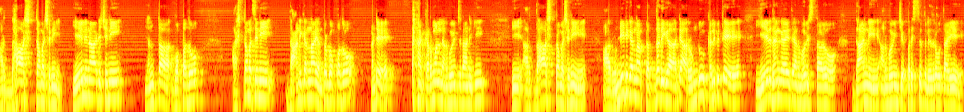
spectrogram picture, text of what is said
అర్ధాష్టమ శని. ఏలినాటి శని ఎంత గొప్పదో అష్టమ శని దానికన్నా ఎంత గొప్పదో అంటే కర్మల్ని అనుభవించడానికి ఈ అర్ధాష్టమ శని ఆ రెండింటికన్నా పెద్దదిగా అంటే ఆ రెండు కలిపితే ఏ విధంగా అయితే అనుభవిస్తాడో దాన్ని అనుభవించే పరిస్థితులు ఎదురవుతాయి.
